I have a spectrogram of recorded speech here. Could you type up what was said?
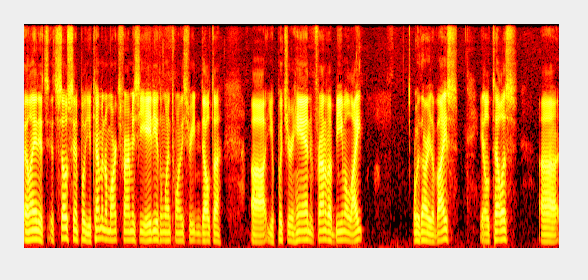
elaine it's it's so simple you come into mark's pharmacy 80th and 120th street in delta uh, you put your hand in front of a beam of light with our device it'll tell us uh,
